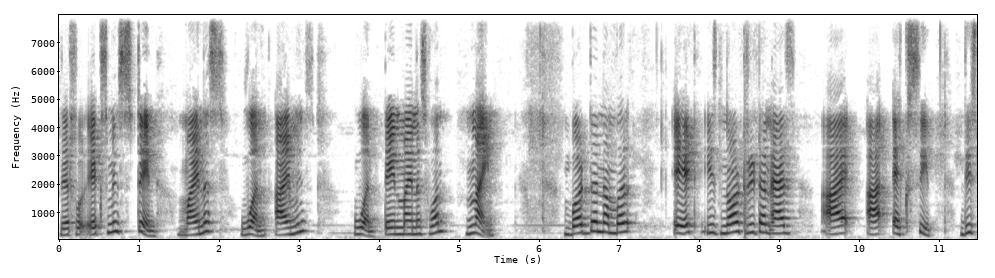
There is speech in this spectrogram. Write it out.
Therefore x means 10 minus 1 i means 1 10 minus 1 9 but the number 8 is not written as i i x. C this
